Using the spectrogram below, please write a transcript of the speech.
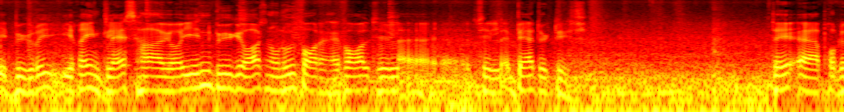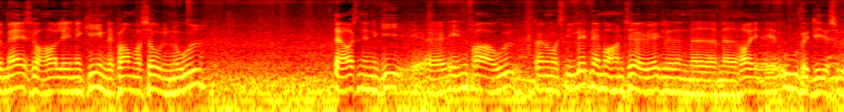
et byggeri i ren glas har jo indbygget også nogle udfordringer i forhold til, øh, til bæredygtigt. Det er problematisk at holde energien, der kommer fra solen ude, der er også en energi øh, indenfra og ud. Der er måske lidt nemmere at håndtere i virkeligheden med, med høj øh, U-værdi osv.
